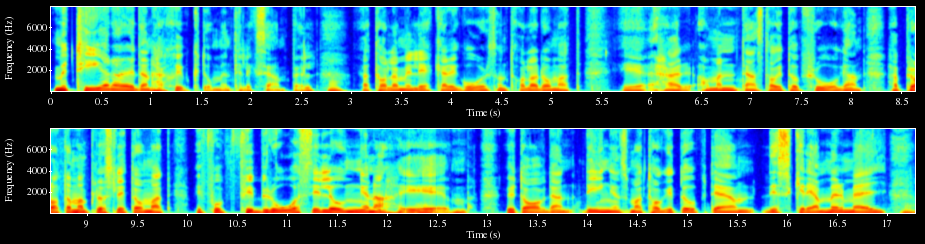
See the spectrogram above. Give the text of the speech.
muterar den här sjukdomen till exempel. Mm. Jag talade med en läkare igår som talade om att eh, här har man inte ens tagit upp frågan. Här pratar man plötsligt om att vi får fibros i lungorna eh, mm. utav den. Det är ingen som har tagit upp det än. Det skrämmer mig mm.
